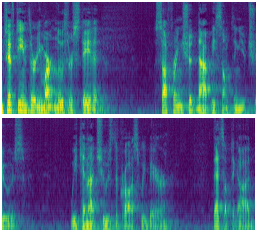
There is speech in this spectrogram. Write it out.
1530, Martin Luther stated, Suffering should not be something you choose. We cannot choose the cross we bear. That's up to God.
